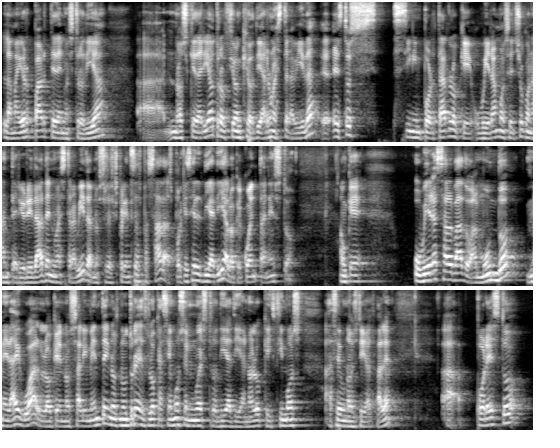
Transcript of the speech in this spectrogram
la mayor parte de nuestro día ah, nos quedaría otra opción que odiar nuestra vida. E, esto es sin importar lo que hubiéramos hecho con anterioridad en nuestra vida, en nuestras experiencias pasadas, porque es el día a día lo que cuenta en esto. Aunque hubiera salvado al mundo, me da igual, lo que nos alimenta y nos nutre es lo que hacemos en nuestro día a día, no lo que hicimos hace unos días, ¿vale? Ah, por esto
